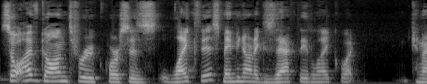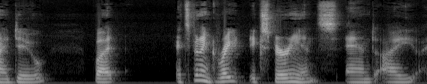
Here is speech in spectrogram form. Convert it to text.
So I've gone through courses like this, maybe not exactly like what can I do, but it's been a great experience and I, I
